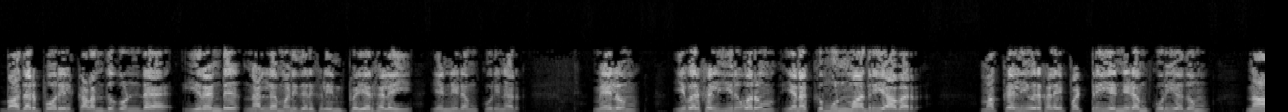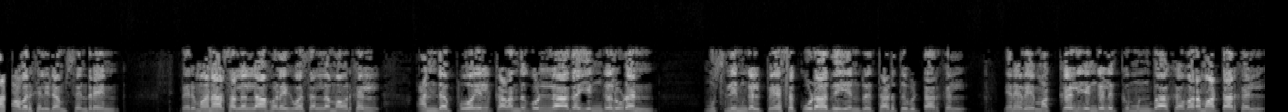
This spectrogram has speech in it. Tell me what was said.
பதர் போரில் கலந்து கொண்ட இரண்டு நல்ல மனிதர்களின் பெயர்களை என்னிடம் கூறினர். மேலும் இவர்கள் இருவரும் எனக்கு முன்மாதிரியாவர். மக்கள் இவர்களை பற்றி என்னிடம் கூறியதும் நான் அவர்களிடம் சென்றேன். பெருமானார் சல்லல்லாஹ் செல்லம் அவர்கள் அந்த போரில் கலந்து கொள்ளாத எங்களுடன் முஸ்லிம்கள் பேசக்கூடாது என்று தடுத்து விட்டார்கள். எனவே மக்கள் எங்களுக்கு முன்பாக வரமாட்டார்கள்.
